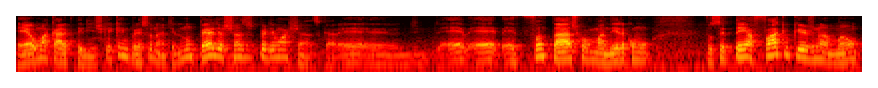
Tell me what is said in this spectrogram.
é uma característica que é impressionante. Ele não perde a chance de perder uma chance, cara. É, é, é, é fantástico a maneira como você tem a faca e o queijo na mão,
